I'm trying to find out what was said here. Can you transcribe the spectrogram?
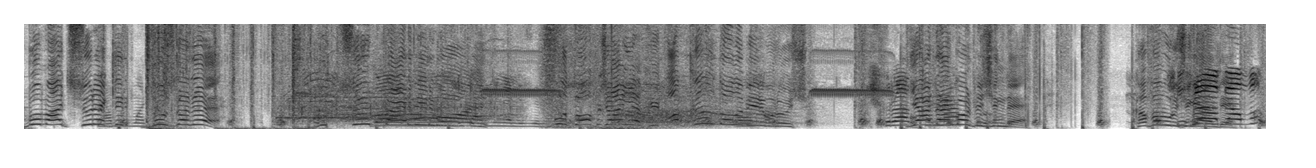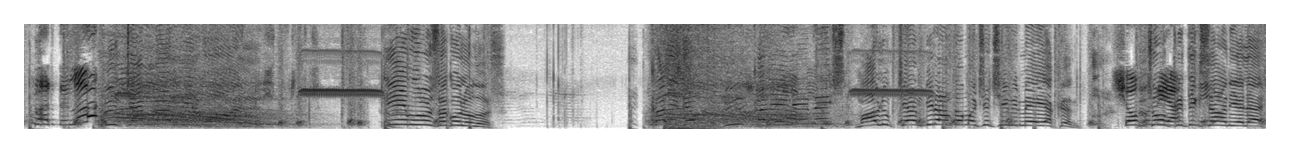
Bu maç sürekli buzladı. Bu süper bir gol. Bu top can yakıyor. Akıl dolu bir vuruş. Şükrü abi Yerden gol peşinde. Kafa vuruşu abi geldi. hava vardı lan. Mükemmel bir gol. İyi vurursa gol olur. Kalede büyük kaleyle beş. Mağlupken bir anda maçı çevirmeye yakın. Şok Çok yaptı. kritik saniyeler.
